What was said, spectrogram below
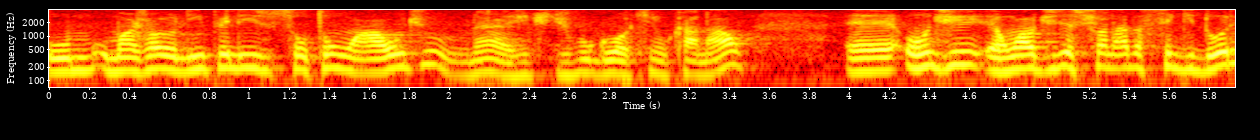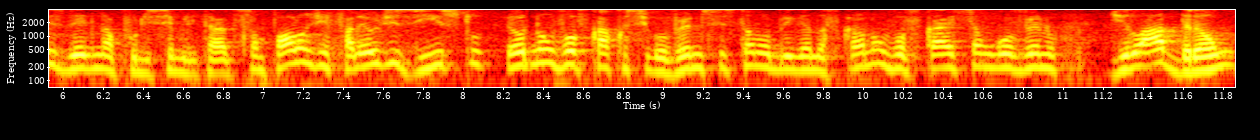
o, o Major Olímpio ele soltou um áudio, né? A gente divulgou aqui no canal. É, onde é um áudio direcionado a seguidores dele na Polícia Militar de São Paulo, onde ele fala: Eu desisto, eu não vou ficar com esse governo, vocês estão me obrigando a ficar, eu não vou ficar, esse é um governo de ladrão,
